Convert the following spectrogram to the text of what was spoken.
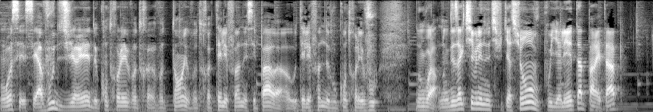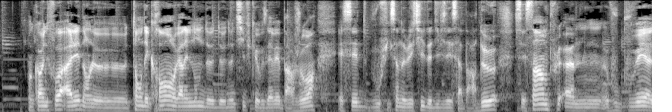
en gros c'est à vous de gérer, de contrôler votre votre temps et votre téléphone et c'est pas euh, au téléphone de vous contrôler vous. Donc voilà. Donc désactivez les notifications. Vous pouvez y aller étape par étape. Encore une fois, allez dans le temps d'écran, regardez le nombre de, notifs que vous avez par jour, essayez de vous fixer un objectif de diviser ça par deux. C'est simple, euh, vous pouvez euh,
